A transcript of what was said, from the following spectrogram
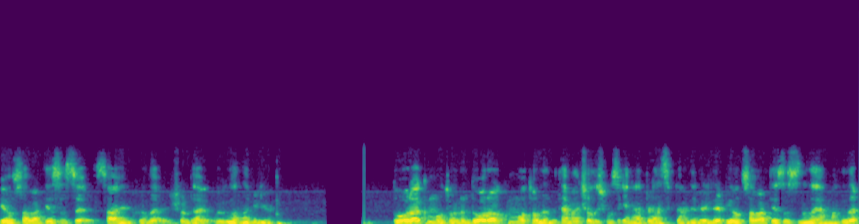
Biot-Savart yasası sahil kuralı şurada uygulanabiliyor. Doğru akım motorları. Doğru akım motorlarının temel çalışması genel prensiplerde verilir. Biot-Savart yasasına dayanmaktadır.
